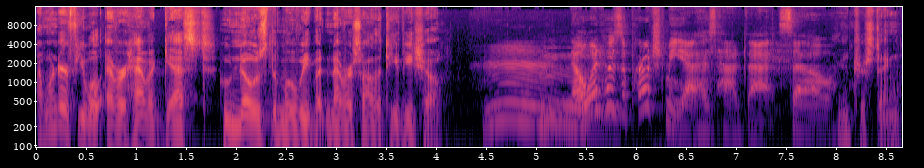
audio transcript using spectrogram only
I wonder if you will ever have a guest who knows the movie but never saw the TV show. Hmm, no hmm. one who's approached me yet has had that. So, Interesting.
